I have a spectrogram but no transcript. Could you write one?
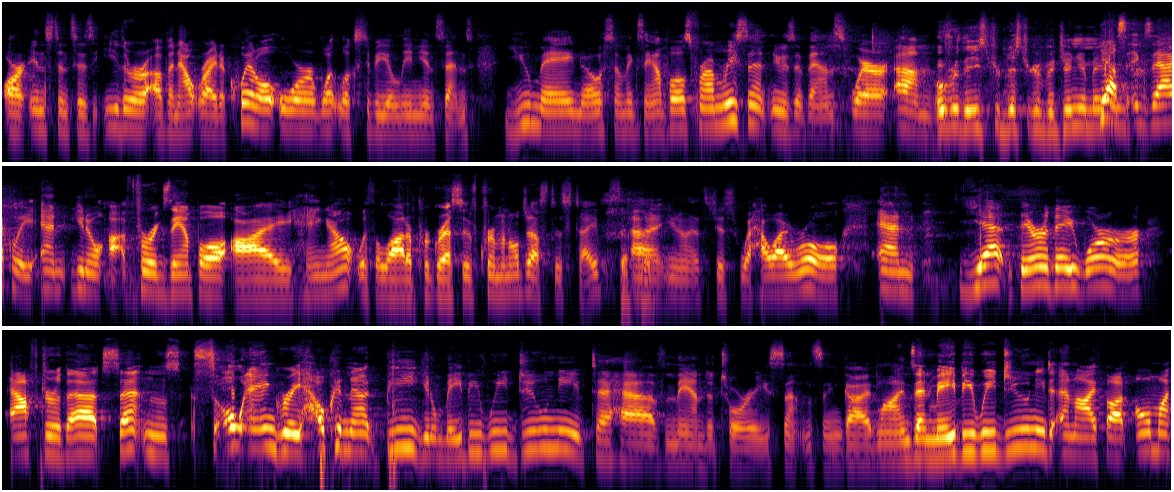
are instances either of an outright acquittal or what looks to be a lenient sentence. You may know some examples from recent news events where um, over the Eastern District of Virginia, maybe. Yes, exactly. And you know, uh, for example, I hang out with a lot of progressive criminal justice types. Uh, you know, it's just how I roll. And yet there they were after that sentence so angry how can that be? You know maybe we do need to have mandatory sentencing guidelines and maybe we do need to, and i thought oh my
